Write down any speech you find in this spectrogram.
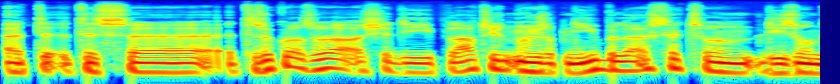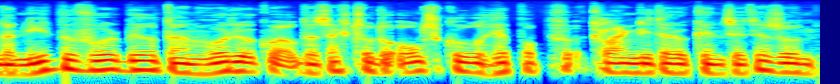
het, het, is, eh, het is ook wel zo, als je die plaat nog eens opnieuw beluistert, zo'n, die zonder niet bijvoorbeeld, dan hoor je ook wel, dat is echt zo de oldschool hip-hop klank die er ook in zit. Hè. Zo'n,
